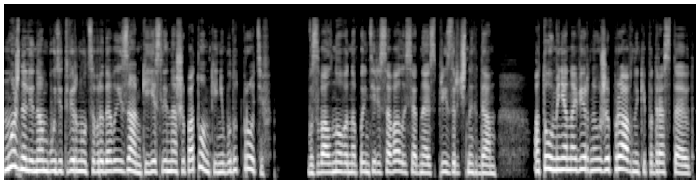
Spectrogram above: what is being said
можно ли нам будет вернуться в родовые замки, если наши потомки не будут против?» Взволнованно поинтересовалась одна из призрачных дам. «А то у меня, наверное, уже правнуки подрастают,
